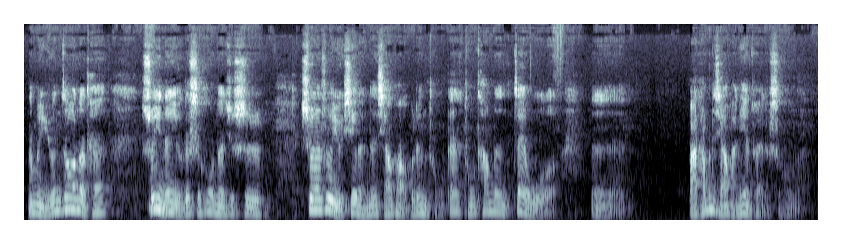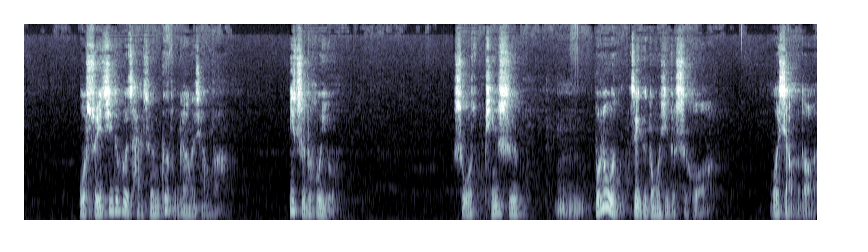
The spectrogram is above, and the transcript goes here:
那么宇文昭呢，他所以呢，有的时候呢，就是虽然说有些人的想法我不认同，但是从他们在我呃把他们的想法念出来的时候呢，我随机都会产生各种各样的想法，一直都会有，是我平时。嗯，不录这个东西的时候，我想不到的，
